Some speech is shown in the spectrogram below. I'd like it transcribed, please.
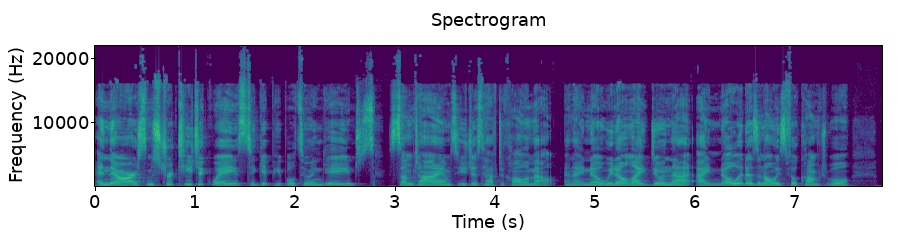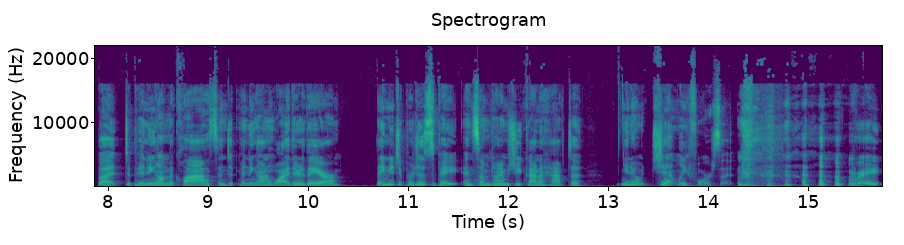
And there are some strategic ways to get people to engage. Sometimes you just have to call them out. And I know we don't like doing that. I know it doesn't always feel comfortable, but depending on the class and depending on why they're there, they need to participate. And sometimes you kind of have to, you know, gently force it. right.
